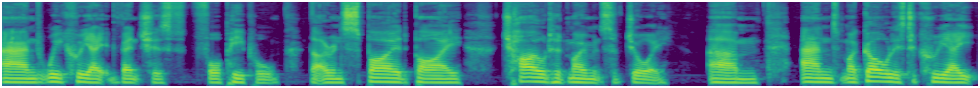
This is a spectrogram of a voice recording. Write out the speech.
and we create adventures for people that are inspired by childhood moments of joy. Um, and my goal is to create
